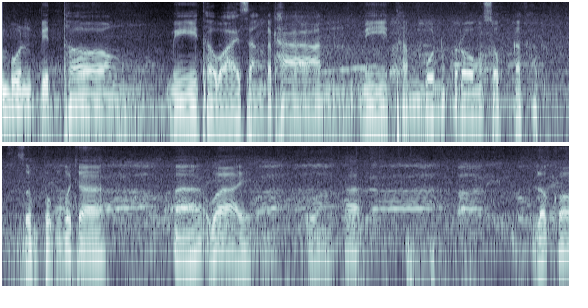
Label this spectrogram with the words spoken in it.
ำบุญปิดทอง มีถวายสังฆทาน มีทำบุญโรงศพนะครับ ส่วนผมก็จะมาไหว้องค์พระแล้วก็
